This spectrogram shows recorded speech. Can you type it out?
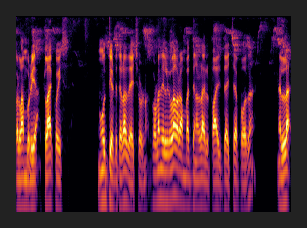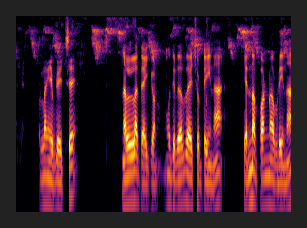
வளம்புரியாக கிளாக் வைஸ் நூற்றி எட்டு தடவை தேய்ச்சி விடணும். குழந்தைகளுக்கெல்லாம் ஒரு ஐம்பத்தி நாலு அதில் பாதி தேய்ச்சா போதும். நல்லா உள்ளங்க இப்படி வச்சு நல்லா தேய்க்கணும். நூற்றி எட்டு தடவை தேய்ச்சி விட்டிங்கன்னா என்ன பண்ணும் அப்படின்னா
